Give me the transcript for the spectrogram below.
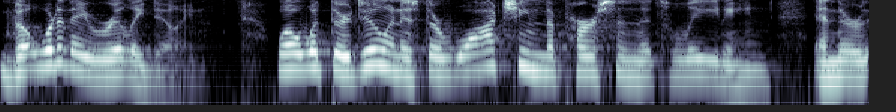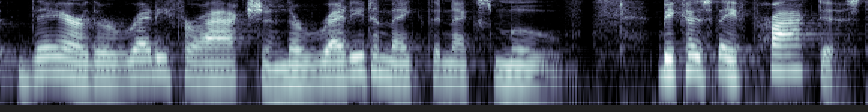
But what are they really doing? Well, what they're doing is they're watching the person that's leading and they're there, they're ready for action, they're ready to make the next move because they've practiced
